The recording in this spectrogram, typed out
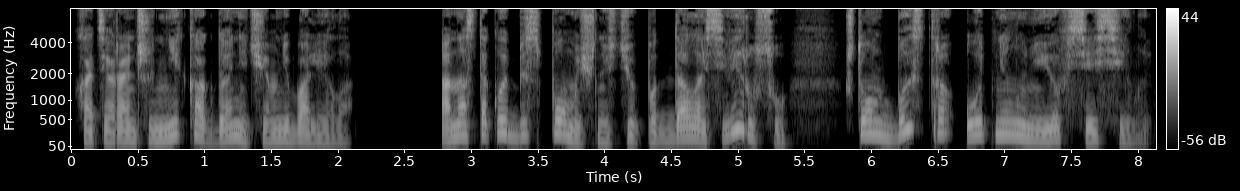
хотя раньше никогда ничем не болела. Она с такой беспомощностью поддалась вирусу, что он быстро отнял у нее все силы.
